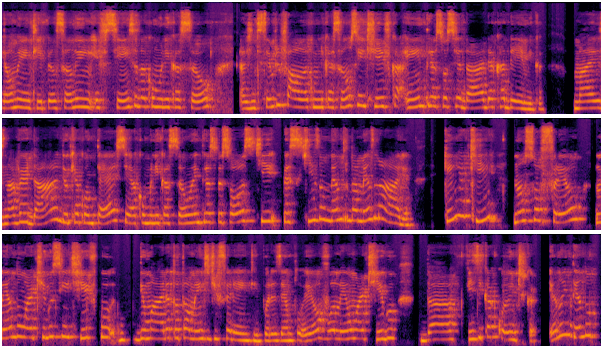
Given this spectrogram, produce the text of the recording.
Realmente, pensando em eficiência da comunicação, a gente sempre fala da comunicação científica entre a sociedade acadêmica. Mas, na verdade, o que acontece é a comunicação entre as pessoas que pesquisam dentro da mesma área. Quem aqui não sofreu lendo um artigo científico de uma área totalmente diferente? Por exemplo, eu vou ler um artigo da física quântica. Eu não entendo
